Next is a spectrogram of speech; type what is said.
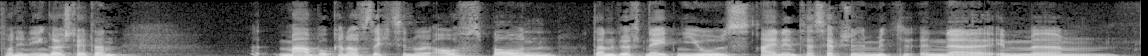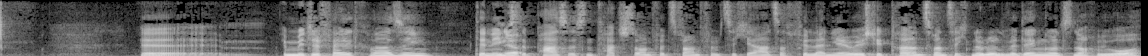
von den Ingolstädtern Marburg kann auf 16-0 aufbauen. Dann wirft Nathan Hughes eine Interception im, Mittel, in, äh, im, ähm, äh, im Mittelfeld quasi. Der nächste ja. Pass ist ein Touchdown für 52 Yards auf Phil Lanieri, steht 23-0 und wir denken uns noch, ja,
